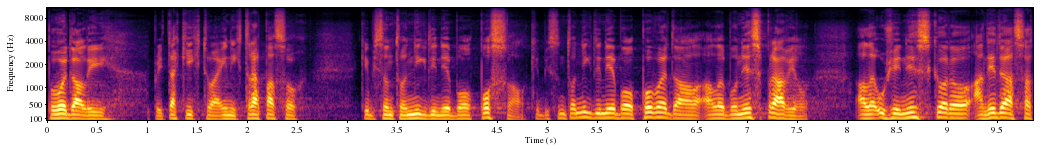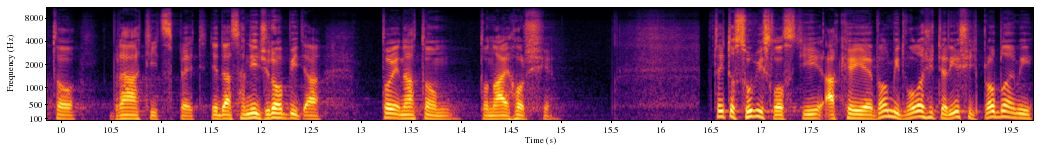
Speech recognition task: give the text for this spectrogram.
povedali pri takýchto a iných trapasoch, keby som to nikdy nebol poslal, keby som to nikdy nebol povedal alebo nespravil, ale už je neskoro a nedá sa to vrátiť späť, nedá sa nič robiť a to je na tom to najhoršie. V tejto súvislosti, aké je veľmi dôležité riešiť problémy,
